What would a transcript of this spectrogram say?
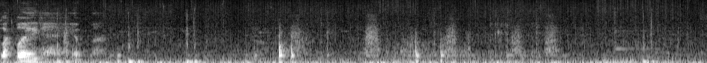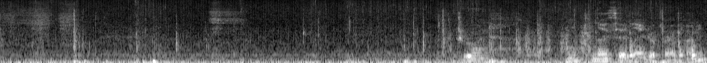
Black blade, yep. No third land drop for our opponent.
